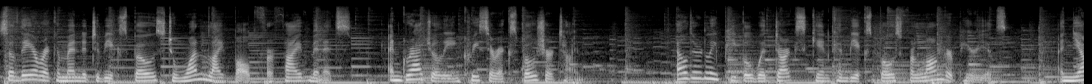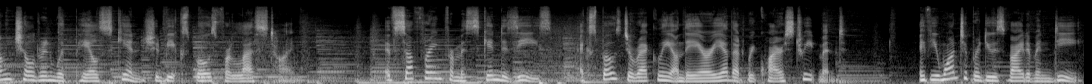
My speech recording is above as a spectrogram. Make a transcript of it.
so they are recommended to be exposed to one light bulb for 5 minutes and gradually increase their exposure time. Elderly people with dark skin can be exposed for longer periods, and young children with pale skin should be exposed for less time. If suffering from a skin disease, expose directly on the area that requires treatment. If you want to produce vitamin D,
